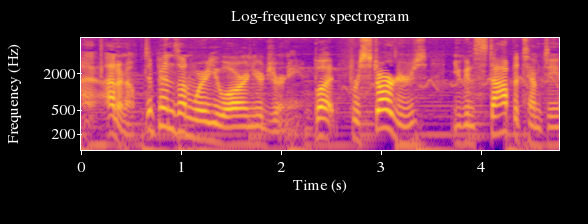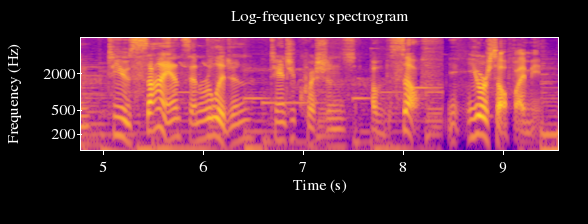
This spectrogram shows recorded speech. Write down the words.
I, I don't know. Depends on where you are in your journey. But for starters, you can stop attempting to use science and religion to answer questions of the self. Y- yourself, I mean.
